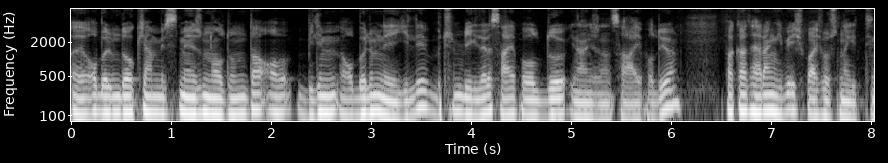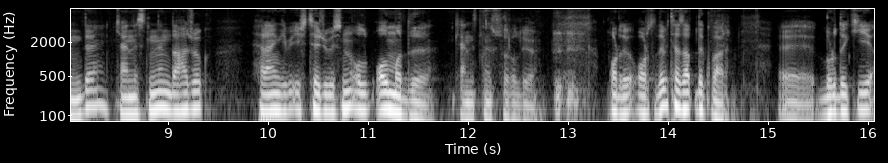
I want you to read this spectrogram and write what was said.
E, o bölümde okuyan birisi mezun olduğunda o bilim o bölümle ilgili bütün bilgilere sahip olduğu inancına sahip oluyor. Fakat herhangi bir iş başvurusuna gittiğinde kendisinin daha çok herhangi bir iş tecrübesinin olup olmadığı kendisine soruluyor. Orada ortada bir tezatlık var. Ee, buradaki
